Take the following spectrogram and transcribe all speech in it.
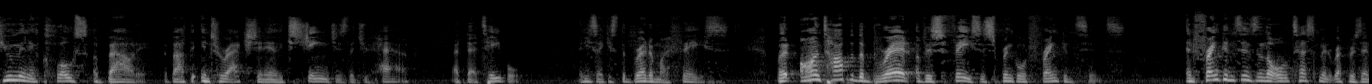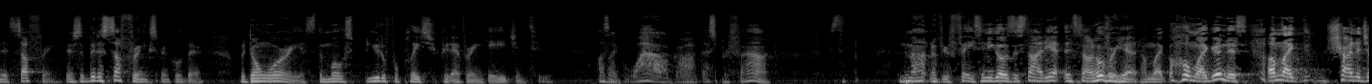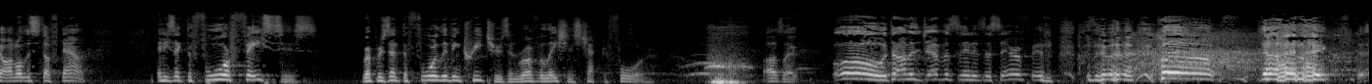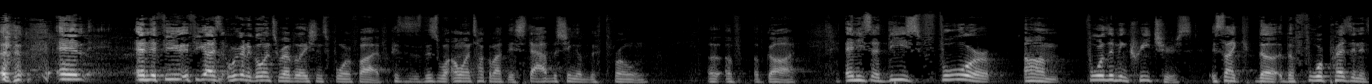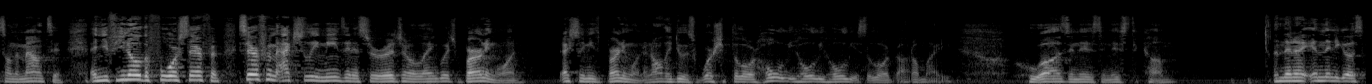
human and close about it, about the interaction and exchanges that you have at that table. And he's like, it's the bread of my face. But on top of the bread of his face is sprinkled frankincense. And frankincense in the Old Testament represented suffering. There's a bit of suffering sprinkled there. But don't worry, it's the most beautiful place you could ever engage into. I was like, wow, God, that's profound. It's the mountain of your face. And he goes, it's not yet, it's not over yet. I'm like, oh my goodness. I'm like trying to jot all this stuff down. And he's like, the four faces represent the four living creatures in Revelations chapter 4. I was like, oh, Thomas Jefferson is a seraphim. oh, and like, and, and if you, if you guys, we're going to go into Revelations 4 and 5 because this, is what I want to talk about the establishing of the throne of, of God. And he said, these four, um, four living creatures it's like the, the four presidents on the mountain. And if you know the four seraphim, seraphim actually means in its original language, burning one. It actually means burning one. And all they do is worship the Lord. Holy, holy, holy is the Lord God Almighty, who was and is and is to come. And then, I, and then he goes,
